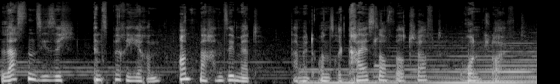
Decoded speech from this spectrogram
Lassen Sie sich inspirieren und machen Sie mit, damit unsere Kreislaufwirtschaft rund läuft.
